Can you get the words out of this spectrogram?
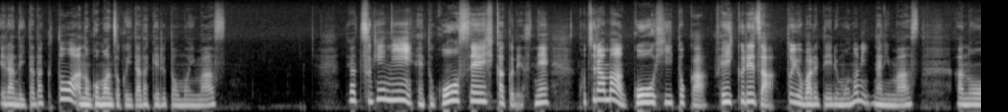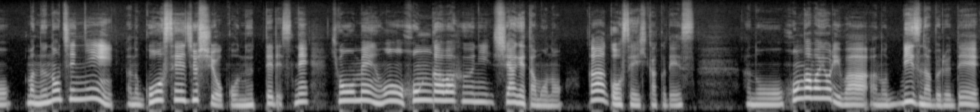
ー選んでいただくとあのご満足いただけると思います。では次に、えっと、合成比較ですね。こちらまあ合皮とかフェイクレザーと呼ばれているものになります。あのまあ、布地にあの合成樹脂をこう塗ってですね表面を本革風に仕上げたものが合成比較です。あの本革よりはあのリーズナブルで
